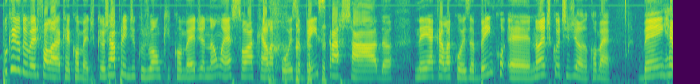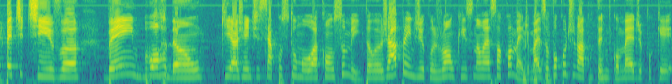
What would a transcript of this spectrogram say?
Por que eu tenho medo de falar que é comédia? Porque eu já aprendi com o João que comédia não é só aquela coisa bem escrachada, nem aquela coisa bem. é, não é de cotidiano, como é? Bem repetitiva, bem bordão, que a gente se acostumou a consumir. Então eu já aprendi com o João que isso não é só comédia. Mas eu vou continuar com o termo comédia porque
